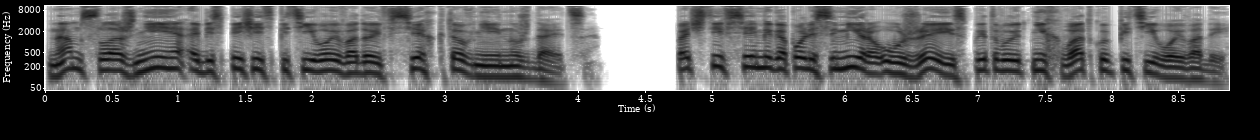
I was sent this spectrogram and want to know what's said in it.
нам сложнее обеспечить питьевой водой всех, кто в ней нуждается. Почти все мегаполисы мира уже испытывают нехватку питьевой воды.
